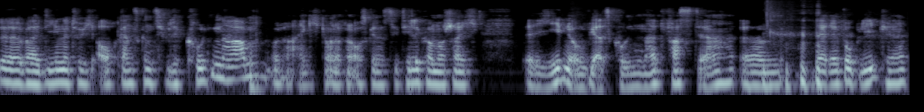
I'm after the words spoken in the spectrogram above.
äh, weil die natürlich auch ganz, ganz viele Kunden haben. Oder eigentlich kann man davon ausgehen, dass die Telekom wahrscheinlich äh, jeden irgendwie als Kunden hat, fast, ja, ähm, der Republik. Ja.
